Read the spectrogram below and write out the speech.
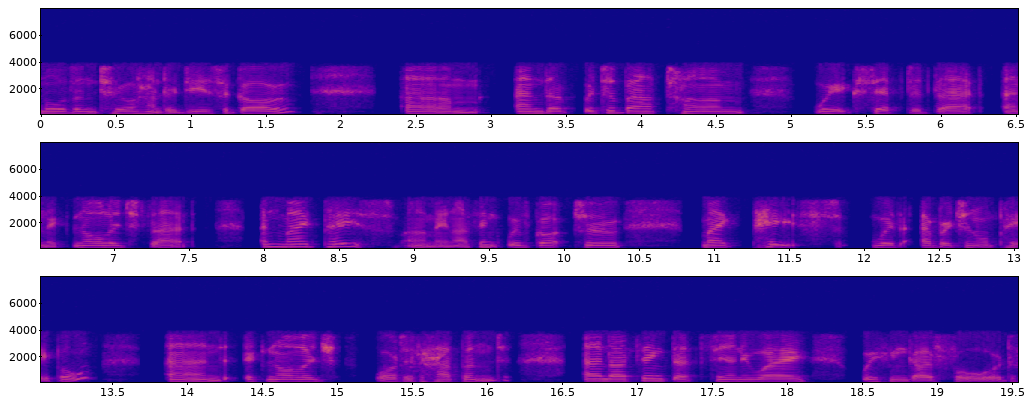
more than 200 years ago, um, and that it's about time we accepted that and acknowledged that and made peace. I mean, I think we've got to make peace with Aboriginal people and acknowledge what had happened. And I think that's the only way we can go forward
